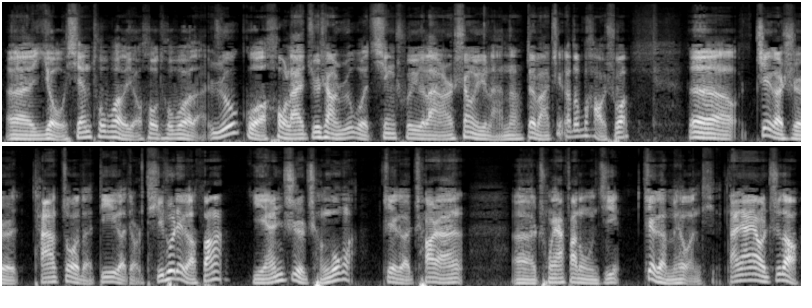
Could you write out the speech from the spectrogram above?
呃，有先突破的，有后突破的。如果后来居上，如果青出于蓝而胜于蓝呢？对吧？这个都不好说。呃，这个是他做的第一个，就是提出这个方案，研制成功了。这个超燃，呃，冲压发动机，这个没有问题。大家要知道，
